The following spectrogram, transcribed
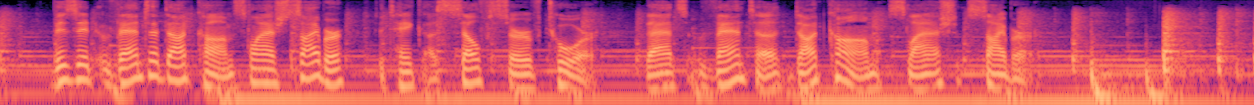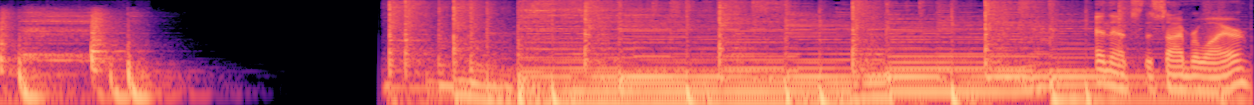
Visit vanta.com slash cyber to take a self-serve tour. That's vanta.com slash cyber. And that's the Cyberwire.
